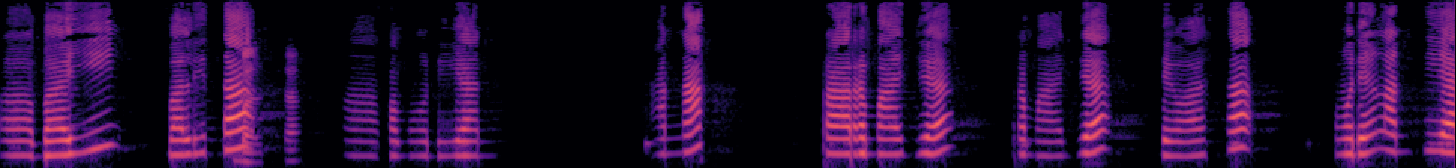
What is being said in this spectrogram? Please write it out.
eh, bayi, balita, Balsa. eh, kemudian anak, pra remaja, remaja, dewasa, kemudian lansia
